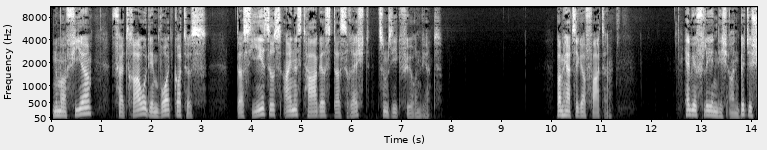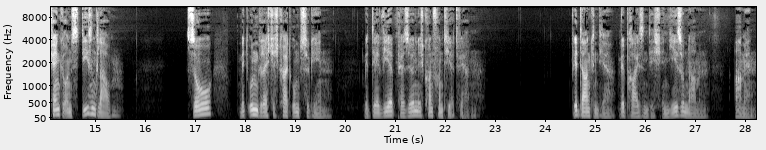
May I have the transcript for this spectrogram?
Nummer vier. Vertraue dem Wort Gottes, dass Jesus eines Tages das Recht zum Sieg führen wird. Barmherziger Vater, Herr, wir flehen dich an, bitte schenke uns diesen Glauben, so mit Ungerechtigkeit umzugehen, mit der wir persönlich konfrontiert werden. Wir danken dir, wir preisen dich in Jesu Namen. Amen.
